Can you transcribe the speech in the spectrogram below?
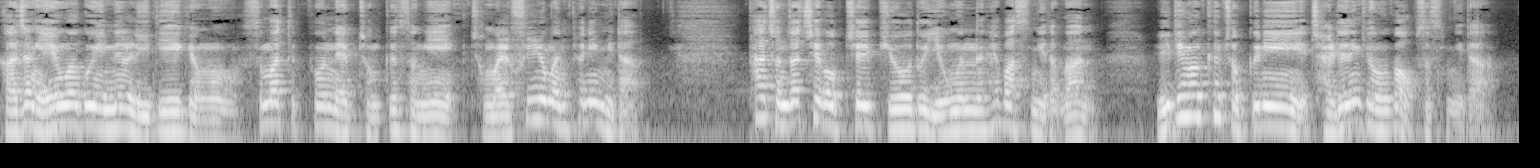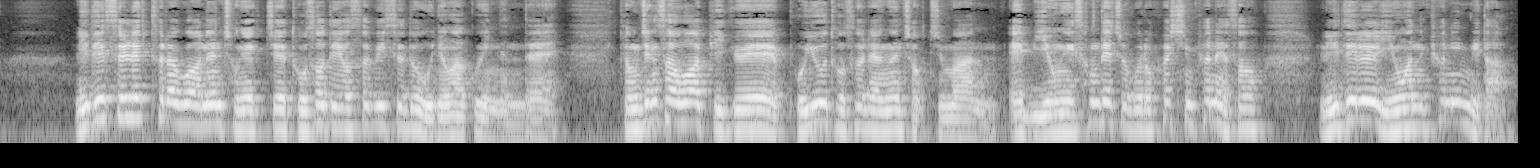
가장 애용하고 있는 리디의 경우 스마트폰 앱 접근성이 정말 훌륭한 편입니다. 타 전자책 업체의 뷰어도 이용은 해봤습니다만 리디만큼 접근이 잘 되는 경우가 없었습니다. 리디 셀렉트라고 하는 정액제 도서 대여 서비스도 운영하고 있는데 경쟁사와 비교해 보유 도서량은 적지만 앱 이용이 상대적으로 훨씬 편해서 리디를 이용하는 편입니다.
